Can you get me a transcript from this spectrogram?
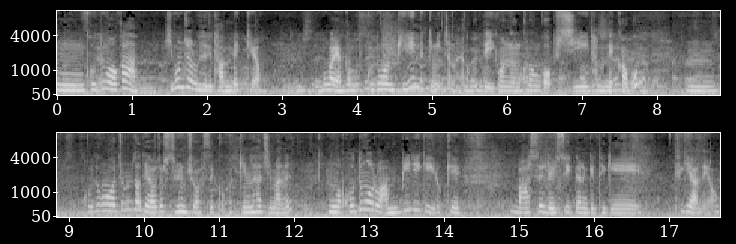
음, 고등어가 기본적으로 되게 담백해요. 뭔가 약간 고등어는 비린 느낌 있잖아요. 근데 이거는 그런 거 없이 담백하고, 음, 고등어가 좀 더 데워졌으면 좋았을 것 같긴 하지만은, 뭔가 고등어로 안 비리게 이렇게 맛을 낼 수 있다는 게 되게 특이하네요.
